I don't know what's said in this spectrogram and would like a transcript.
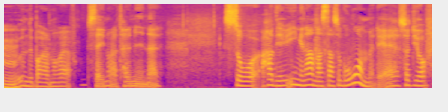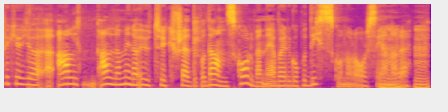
Mm. under bara några, säg några terminer. Så hade jag ju ingen annanstans att gå med det. Så att jag fick ju göra, all, alla mina uttryck skedde på dansgolven när jag började gå på disco några år senare. Mm.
